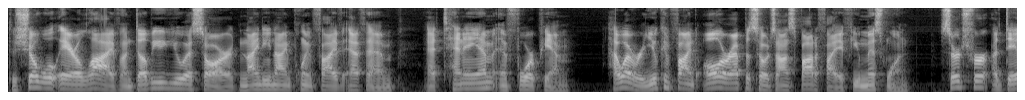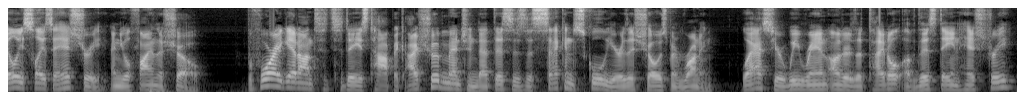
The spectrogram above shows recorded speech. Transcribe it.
The show will air live on WUSR 99.5 FM at 10 a.m. and 4 p.m. However, you can find all our episodes on Spotify if you miss one. Search for A Daily Slice of History and you'll find the show. Before I get on to today's topic, I should mention that this is the second school year this show has been running. Last year, we ran under the title of This Day in History,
